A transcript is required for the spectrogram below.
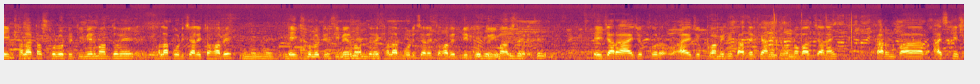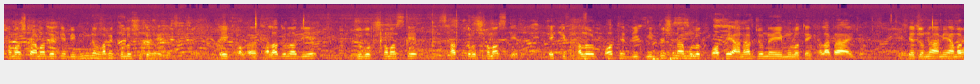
এই খেলাটা ষোলোটি টিমের মাধ্যমে খেলা পরিচালিত হবে। এই ষোলোটি টিমের মাধ্যমে খেলা পরিচালিত হবে দীর্ঘ দুই মাস ধরে। এই যারা আয়োজক আয়োজক কমিটি তাদেরকে আমি ধন্যবাদ জানাই। কারণ আজকে সমাজটা আমাদেরকে বিভিন্নভাবে কলুষিত হয়ে গেছে। এই খেলাধুলা দিয়ে যুবক সমাজকে ছাত্র সমাজকে একটি ভালো পথে দিক নির্দেশনামূলক পথে আনার জন্য এই মূলত এই খেলাটা আয়োজন। সেজন্য আমি আমার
